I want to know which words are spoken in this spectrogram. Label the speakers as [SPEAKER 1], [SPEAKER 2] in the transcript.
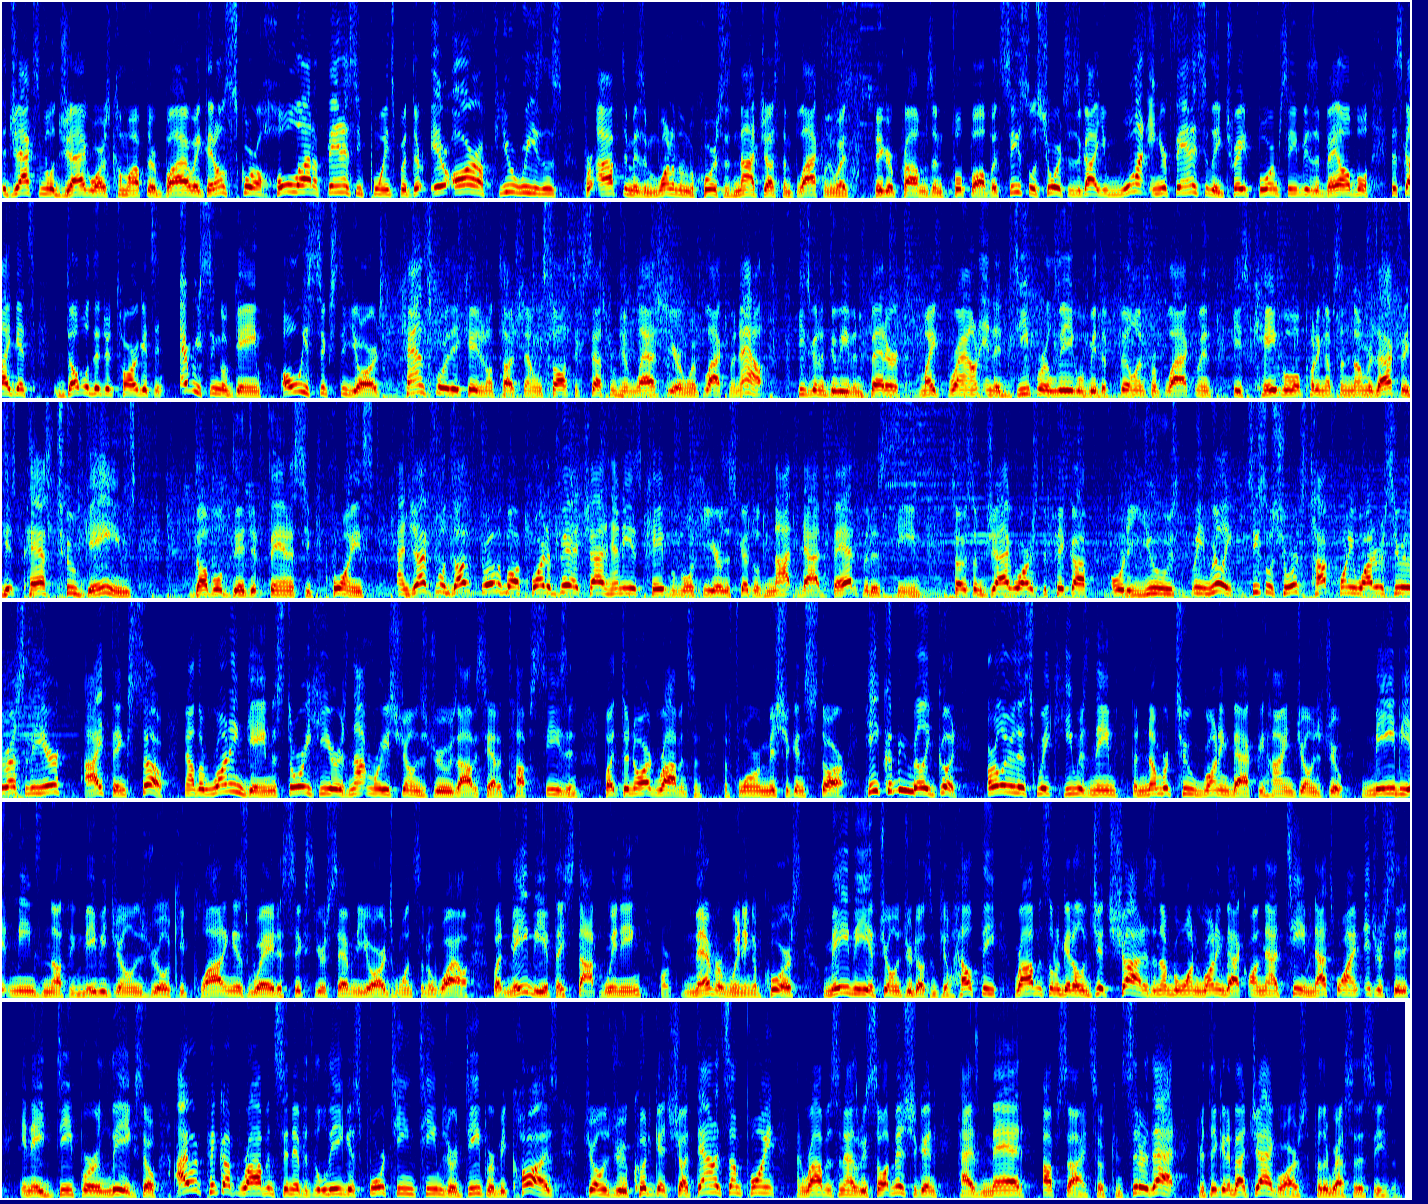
[SPEAKER 1] the Jacksonville Jaguars come off their bye week. They don't score a whole lot of fantasy points, but there are a few reasons for optimism. One of them, of course, is not Justin Blackmon, who has bigger problems in football, but Cecil Shorts is a guy you want in your fantasy league. Trade for him, see if he's available. This guy gets double digit targets in every single game, always 60 yards, can score the occasional touchdown. We saw success from him last year, and with Blackmon out, He's going to do even better. Mike Brown in a deeper league will be the fill in for Blackmon. He's capable of putting up some numbers. Actually, his past two games, double digit fantasy points. And Jacksonville does throw the ball quite a bit. Chad Henne is capable here. The schedule's not that bad for this team. So some Jaguars to pick up or to use. I mean, really, Cecil Shorts, top 20 wide receiver the rest of the year? I think so. Now, the running game, the story here is not Maurice Jones-Drew, who's obviously had a tough season, but Denard Robinson, the former Michigan star. He could be really good. Earlier this week, he was named the number two running back behind Jones Drew. Maybe it means nothing. Maybe Jones Drew will keep plodding his way to 60 or 70 yards once in a while. But maybe if they stop winning, or never winning, of course, maybe if Jones Drew doesn't feel healthy, Robinson will get a legit shot as the number one running back on that team. That's why I'm interested in a deeper league. So I would pick up Robinson if the league is 14 teams or deeper because Jones Drew could get shut down at some point, and Robinson, as we saw at Michigan, has mad upside. So consider that if you're thinking about Jaguars for the rest of the season.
